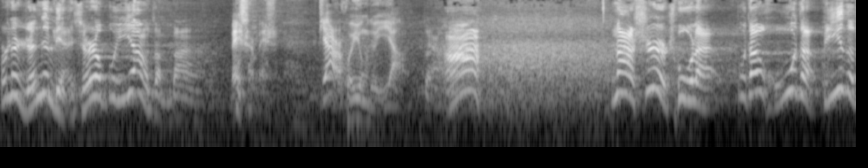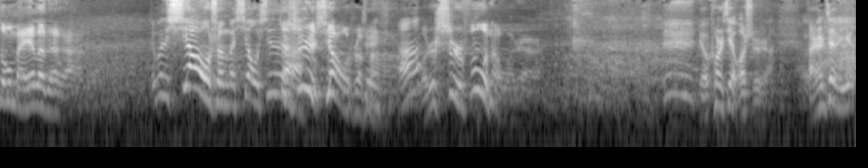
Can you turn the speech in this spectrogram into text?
不是那人家脸型要不一样怎么办啊？没事没事，第二回用就一样了。对啊，那是出来不单胡子鼻子都没了，这个这不得孝顺吗？孝心啊！这是孝顺吗？这啊我是弑父呢，我这 有空借我使使，反正这么一个。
